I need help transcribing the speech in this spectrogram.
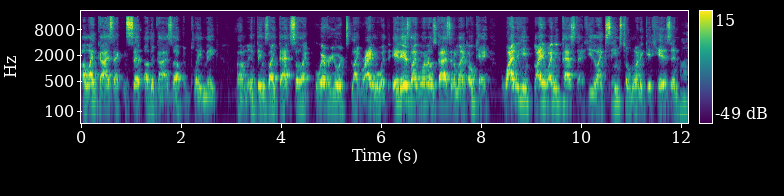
I like guys that can set other guys up and play make um, and things like that. So, like, whoever you were like riding with, it is like one of those guys that I'm like, okay, why didn't he why, why didn't he pass that? He like seems to want to get his, and Huh.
